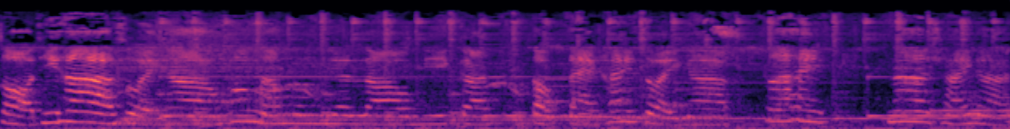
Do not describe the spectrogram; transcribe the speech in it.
สอที่ 5 สวยงาม ห้องน้ำโรงเรียนเรามีการตกแต่งให้สวยงามเพื่อให้ น่าใช้งาน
